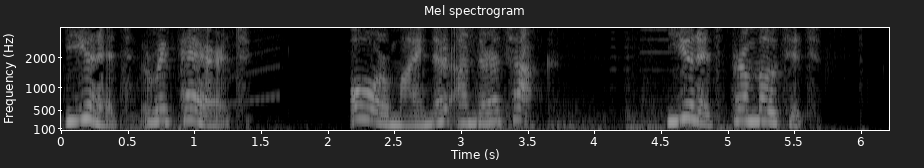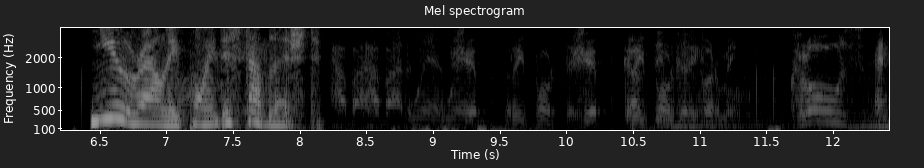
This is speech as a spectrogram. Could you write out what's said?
Unit repaired. Ore miner under attack. Unit promoted. New rally point established. Ship reporting. Ship reporting. Close and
